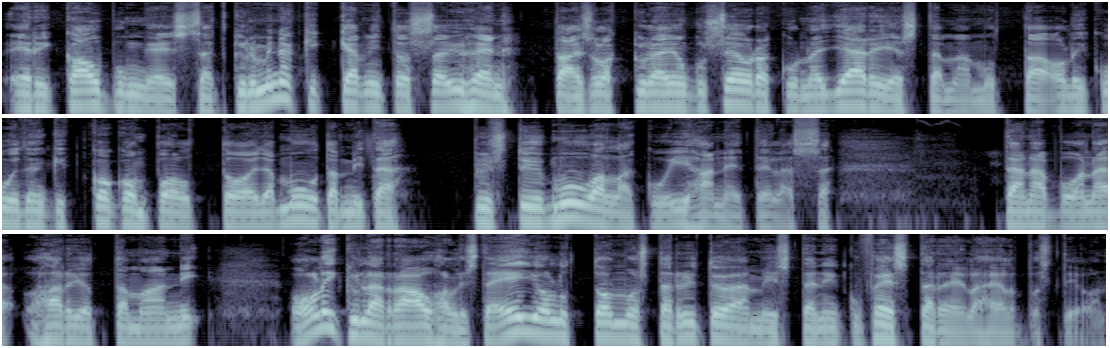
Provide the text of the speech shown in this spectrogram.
eri kaupungeissa. Että kyllä minäkin kävin tuossa yhden, taisi olla kyllä jonkun seurakunnan järjestämä, mutta oli kuitenkin kokonpolttoa ja muuta, mitä pystyy muualla kuin ihan etelässä tänä vuonna harjoittamaan, niin oli kyllä rauhallista. Ei ollut tuommoista rytöämistä niin kuin festareilla helposti on.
